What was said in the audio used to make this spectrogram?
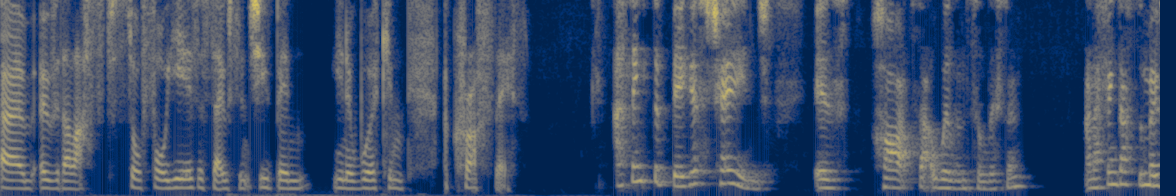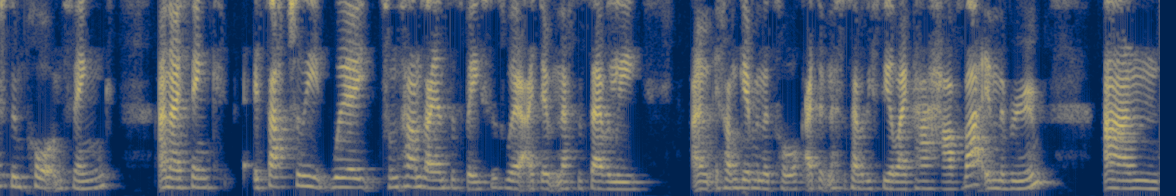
um, over the last sort of four years or so since you've been, you know, working across this? I think the biggest change is hearts that are willing to listen. And I think that's the most important thing. And I think it's actually where sometimes I enter spaces where I don't necessarily, um, if I'm giving a talk, I don't necessarily feel like I have that in the room. And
